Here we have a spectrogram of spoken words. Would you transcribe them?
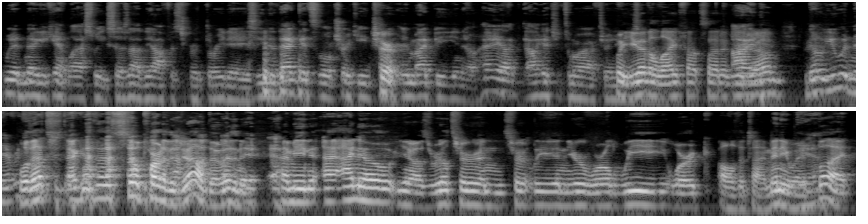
we had Mega Camp last week, so I was out of the office for three days. You know that gets a little tricky. Sure. It might be you know, hey, I'll, I'll get you tomorrow afternoon. wait, you have a life outside of your I- job? no, you would never. Well, that's I guess that's still part of the job, though, isn't it? Yeah. I mean, I, I know you know as a realtor, and certainly in your world, we work all the time anyway. Yeah. But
